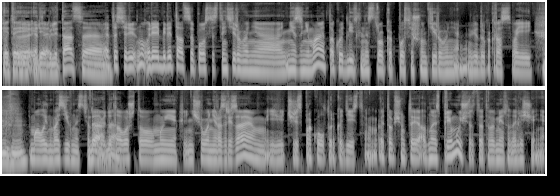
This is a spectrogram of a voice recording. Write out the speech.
Это, это реабилитация? Это, это ну, реабилитация после стентирования не занимает такой длительный срок, как после шунтирования, ввиду как раз своей угу. малоинвазивности, да, да, ввиду да. того, что мы ничего не разрезаем и через прокол только действуем. Это, в общем-то, одно из преимуществ этого метода лечения.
